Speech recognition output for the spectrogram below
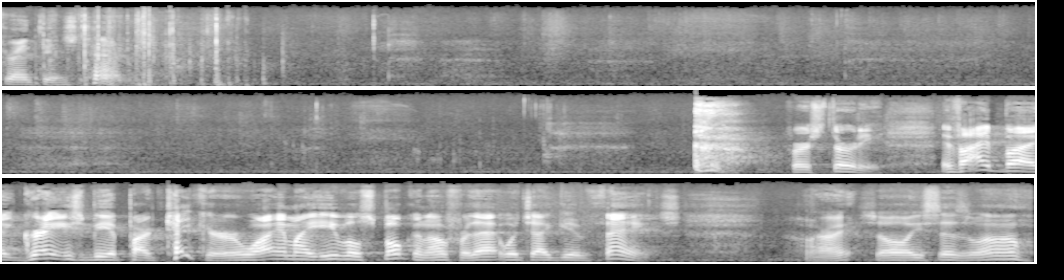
Corinthians 10. Verse 30. If I by grace be a partaker, why am I evil spoken of for that which I give thanks? All right, so he says, well,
